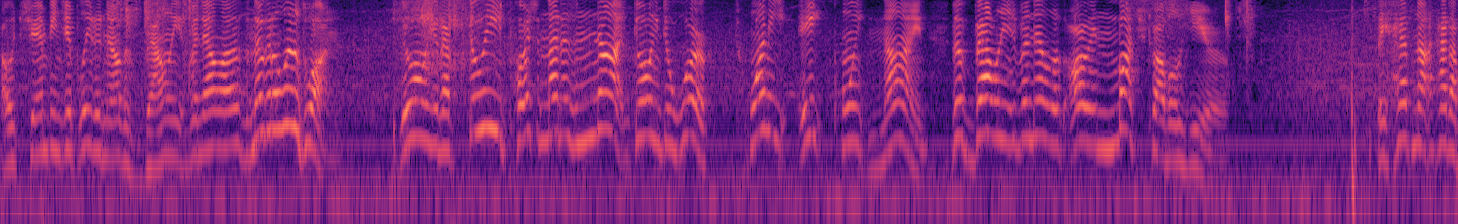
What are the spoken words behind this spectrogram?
Our championship leader now, the Valiant Vanillas, and they're going to lose one. They're only to have three and that is not going to work. 28.9. The Valiant Vanillas are in much trouble here. They have not had a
